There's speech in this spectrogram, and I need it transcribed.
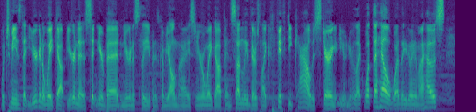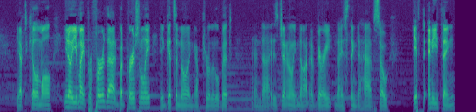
Which means that you're going to wake up, you're going to sit in your bed and you're going to sleep and it's going to be all nice and you're going to wake up and suddenly there's like 50 cows staring at you and you're like, what the hell? What are they doing in my house? You have to kill them all. You know, you might prefer that, but personally, it gets annoying after a little bit, and uh, is generally not a very nice thing to have. So, if anything,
